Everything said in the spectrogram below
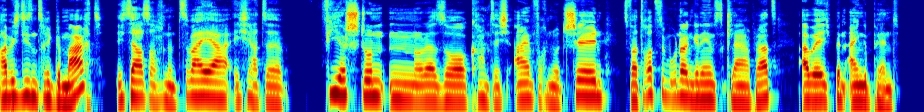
habe ich diesen Trick gemacht. Ich saß auf einem Zweier, ich hatte vier Stunden oder so, konnte ich einfach nur chillen. Es war trotzdem unangenehm, es ist ein kleiner Platz, aber ich bin eingepennt.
